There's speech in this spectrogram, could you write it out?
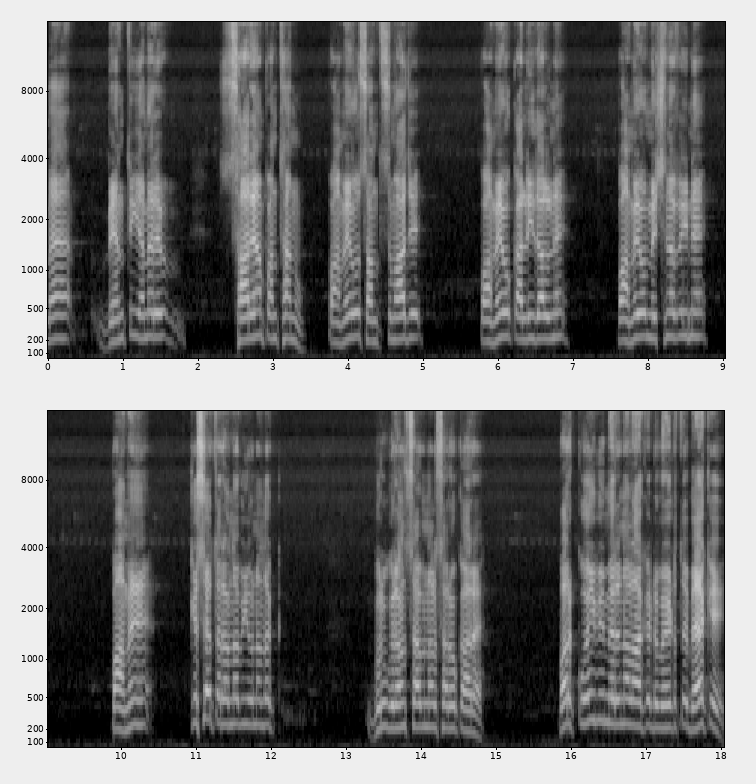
ਮੈਂ ਬੇਨਤੀ ਹੈ ਮੇਰੇ ਸਾਰਿਆਂ ਪੰਥਾਂ ਨੂੰ, ਭਾਵੇਂ ਉਹ ਸੰਤ ਸਮਾਜ ਏ, ਭਾਵੇਂ ਉਹ ਅਕਾਲੀ ਦਲ ਨੇ, ਭਾਵੇਂ ਉਹ ਮਿਸ਼ਨਰੀ ਨੇ, ਭਾਵੇਂ ਕਿਸੇ ਤਰ੍ਹਾਂ ਦਾ ਵੀ ਉਹਨਾਂ ਦਾ ਗੁਰੂ ਗ੍ਰੰਥ ਸਾਹਿਬ ਨਾਲ ਸਰੋਕਾਰ ਹੈ, ਪਰ ਕੋਈ ਵੀ ਮੇਰੇ ਨਾਲ ਆ ਕੇ ਡਿਬੇਟ ਤੇ ਬਹਿ ਕੇ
